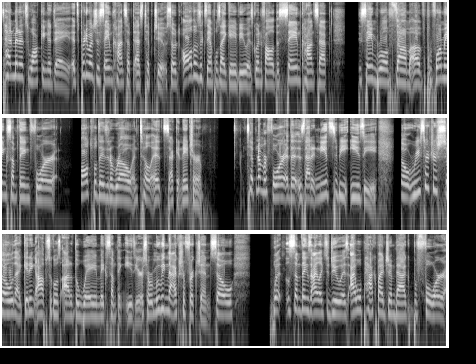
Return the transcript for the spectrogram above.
10 minutes walking a day. It's pretty much the same concept as tip two. So, all those examples I gave you is going to follow the same concept, the same rule of thumb of performing something for multiple days in a row until it's second nature. Tip number four is that it needs to be easy. So, researchers show that getting obstacles out of the way makes something easier. So, removing the extra friction. So, what some things I like to do is I will pack my gym bag before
